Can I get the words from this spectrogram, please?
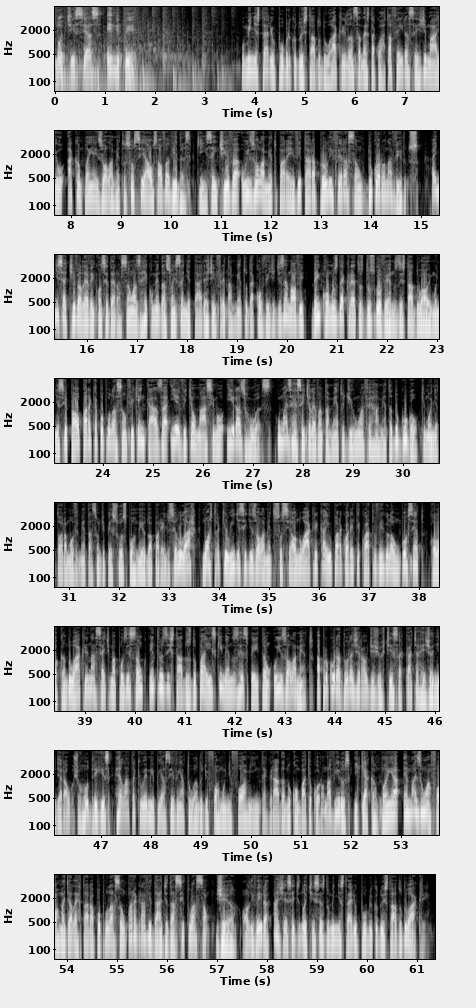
Notícias MP. O Ministério Público do Estado do Acre lança nesta quarta-feira, 6 de maio, a campanha Isolamento Social Salva Vidas, que incentiva o isolamento para evitar a proliferação do coronavírus. A iniciativa leva em consideração as recomendações sanitárias de enfrentamento da Covid-19, bem como os decretos dos governos estadual e municipal para que a população fique em casa e evite ao máximo ir às ruas. O mais recente levantamento de uma ferramenta do Google, que monitora a movimentação de pessoas por meio do aparelho celular, mostra que o índice de isolamento social no Acre caiu para 44,1%, colocando o Acre na sétima posição entre os estados do país que menos respeitam o isolamento. A Procuradora-Geral de Justiça Justiça Cátia Rejane de Araújo Rodrigues relata que o MPAC vem atuando de forma uniforme e integrada no combate ao coronavírus e que a campanha é mais uma forma de alertar a população para a gravidade da situação. Jean Oliveira, Agência de Notícias do Ministério Público do Estado do Acre.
